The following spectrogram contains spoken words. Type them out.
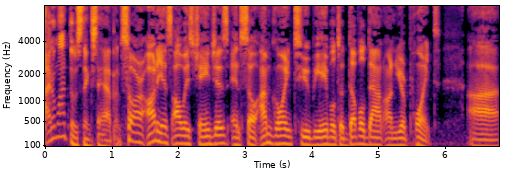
I don't want those things to happen. So our audience always changes, and so I'm going to be able to double down on your point. Uh,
